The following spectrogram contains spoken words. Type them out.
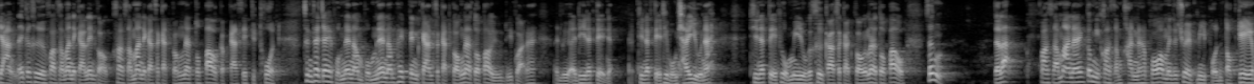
อย่างนั่นก็คือความสามารถในการเล่นกองความสามารถในการสกัดกองหน้าตัวเป้ากับการเซฟจุดโทษ ซึ่งถ้าจะให้ผมแนะนำผมแนะนำให้เป็นการสกัดกองหน้าตัวเป้าอยู่ดีกว่านะหรือไอที่นักเตะเนี่ยที่นักเตะที่ผมใช้อยู่นะ ที่นักเตะที่ผมมีอยู่ก็คือการสกัดกองหน้าตัวเป้า ซึ่ง แต่ละความสามารถนั้นก็มีความสำคัญนะครับ เพราะว่ามันจะช่วยมีผลต่อเกม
